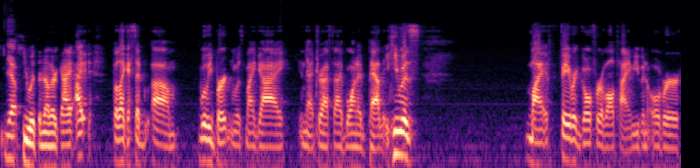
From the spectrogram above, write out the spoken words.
Yep. he was another guy. I but like I said, um, Willie Burton was my guy in that draft. That I wanted badly. He was my favorite gopher of all time, even over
